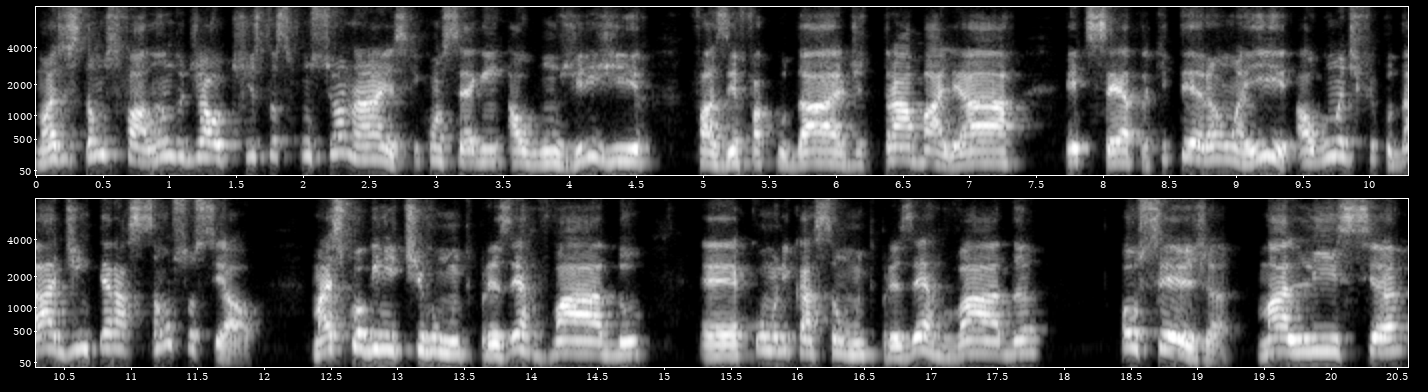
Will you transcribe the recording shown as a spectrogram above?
nós estamos falando de autistas funcionais que conseguem alguns dirigir, fazer faculdade, trabalhar, etc., que terão aí alguma dificuldade de interação social, mas cognitivo muito preservado, é, comunicação muito preservada, ou seja, malícia,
